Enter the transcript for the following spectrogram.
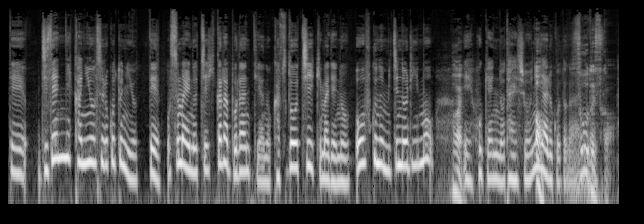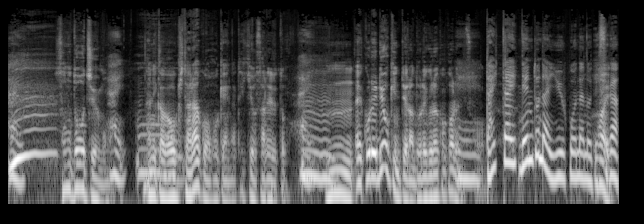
で事前に加入をすることによってお住まいの地域からボランティアの活動地域までの往復の道のりも、はい。えー保険の対象になることがあります。そうですか。はい。うんその道中もはい。何かが起きたらこう保険が適用されると。はい。うんうん、えこれ料金っていうのはどれぐらいかかるんですか？えー、大体年度内有効なのですが、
